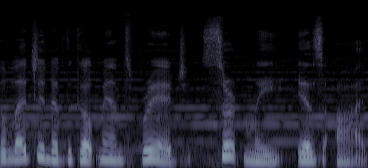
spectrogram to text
The legend of the Goatman's Bridge certainly is odd.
